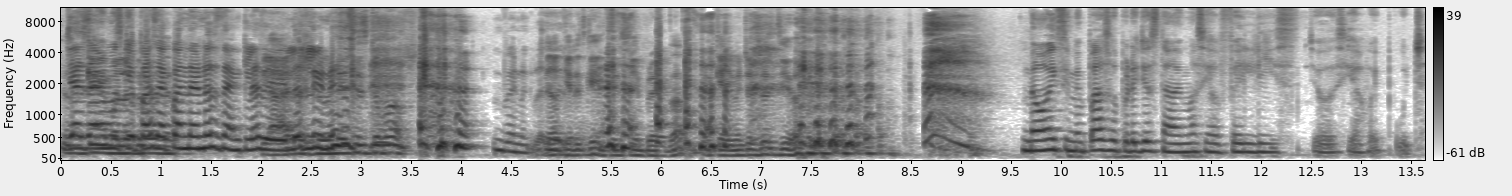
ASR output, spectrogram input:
Ya sabemos qué pasa cuando nos dan clase Claro, los lunes. es como, Bueno, gracias. no quieres que que siempre, ¿verdad? Porque hay muchos vestidos. No, y sí me pasó, pero yo estaba demasiado feliz. yo decía, fue pucha.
